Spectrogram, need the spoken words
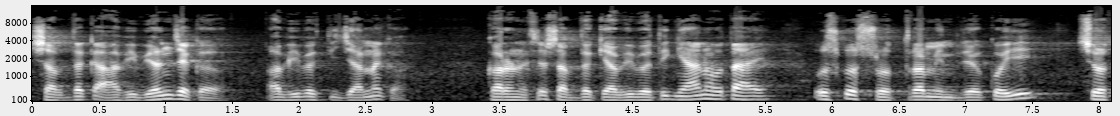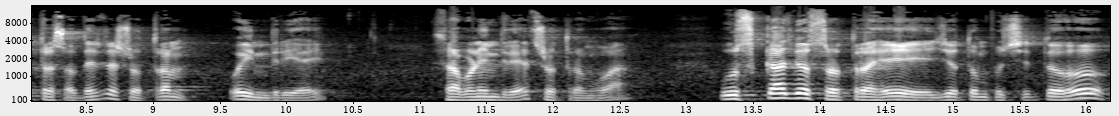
शब्द का अभिव्यंजक, अभिव्यक्ति जनक, कर्ण से शब्द के अभिव्यक्ति ज्ञान होता है। उसको श्रोत्रम इंद्रिय को ही, श्रोत्र शब्द से श्रोत्रम, वो इंद्रिय है। श्रवण इंद्रिय श्रोत्रम हुआ। उसका जो श्रोत्र है, जो तुम पूछते हो,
